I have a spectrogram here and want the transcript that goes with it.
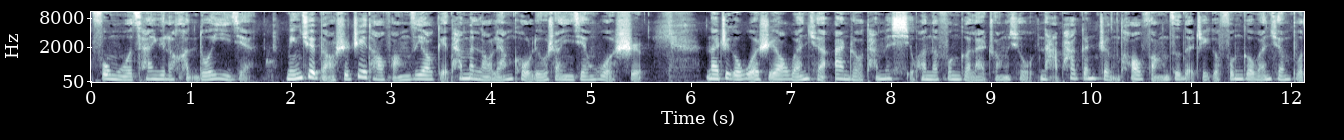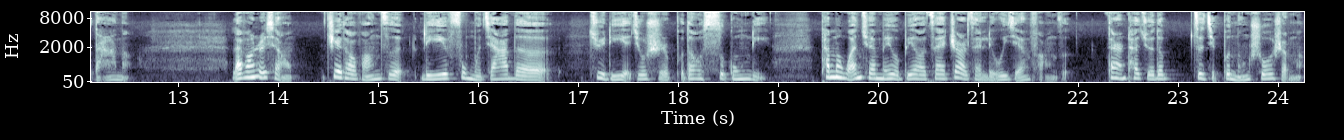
父母参与了很多意见，明确表示这套房子要给他们老两口留上一间卧室。那这个卧室要完全按照他们喜欢的风格来装修，哪怕跟整套房子的这个风格完全不搭呢？来访者想，这套房子离父母家的距离也就是不到四公里，他们完全没有必要在这儿再留一间房子。但是他觉得自己不能说什么，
